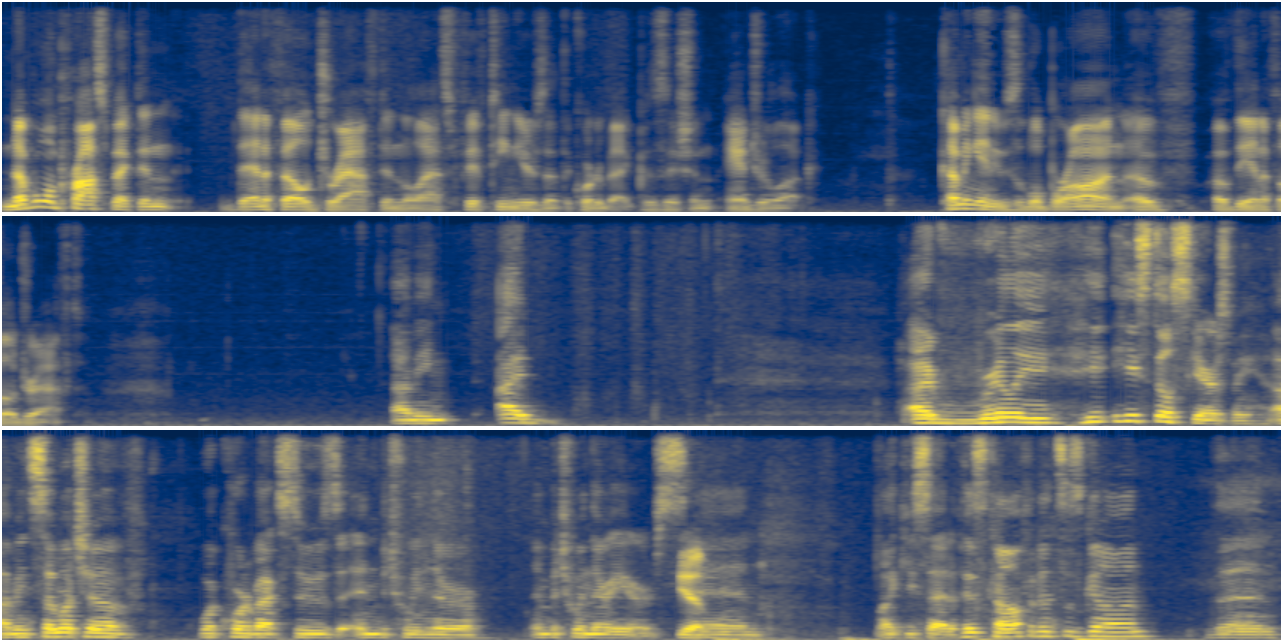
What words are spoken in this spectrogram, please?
Number one prospect in the NFL draft in the last 15 years at the quarterback position, Andrew Luck. Coming in, he was the LeBron of, of the NFL draft. I mean, I I really he he still scares me. I mean, so much of what quarterbacks do is in between their in between their ears. Yep. And like you said, if his confidence is gone, then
